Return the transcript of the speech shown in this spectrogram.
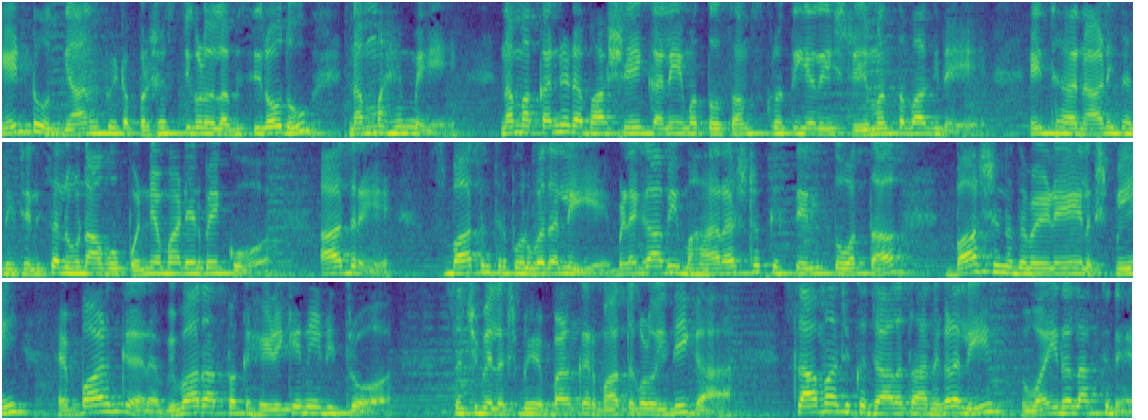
ಎಂಟು ಜ್ಞಾನಪೀಠ ಪ್ರಶಸ್ತಿಗಳು ಲಭಿಸಿರೋದು ನಮ್ಮ ಹೆಮ್ಮೆ. ನಮ್ಮ ಕನ್ನಡ ಭಾಷೆ, ಕಲೆ ಮತ್ತು ಸಂಸ್ಕೃತಿಯಲ್ಲಿ ಶ್ರೀಮಂತವಾಗಿದೆ. ಇಂತಹ ನಾಡಿನಲ್ಲಿ ಜನಿಸಲು ನಾವು ಪುಣ್ಯ ಮಾಡಿರಬೇಕು. ಆದರೆ ಸ್ವಾತಂತ್ರ್ಯ ಪೂರ್ವದಲ್ಲಿ ಬೆಳಗಾವಿ ಮಹಾರಾಷ್ಟ್ರಕ್ಕೆ ಸೇರಿತ್ತು ಅಂತ ಭಾಷಣದ ವೇಳೆ ಲಕ್ಷ್ಮೀ ಹೆಬ್ಬಾಳ್ಕರ್ ವಿವಾದಾತ್ಮಕ ಹೇಳಿಕೆ ನೀಡಿದ್ರು. ಸಚಿವೆ ಲಕ್ಷ್ಮೀ ಹೆಬ್ಬಾಳ್ಕರ್ ಮಾತುಗಳು ಇದೀಗ ಸಾಮಾಜಿಕ ಜಾಲತಾಣಗಳಲ್ಲಿ ವೈರಲ್ ಆಗ್ತಿದೆ.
